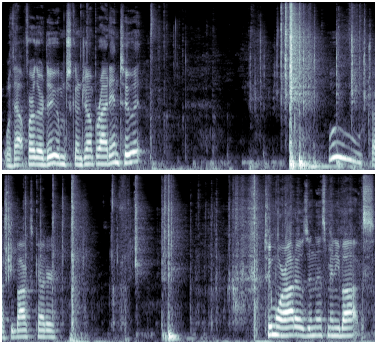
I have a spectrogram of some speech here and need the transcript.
Without further ado, I'm just going to jump right into it. Woo, trusty box cutter. Two more autos in this mini box.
